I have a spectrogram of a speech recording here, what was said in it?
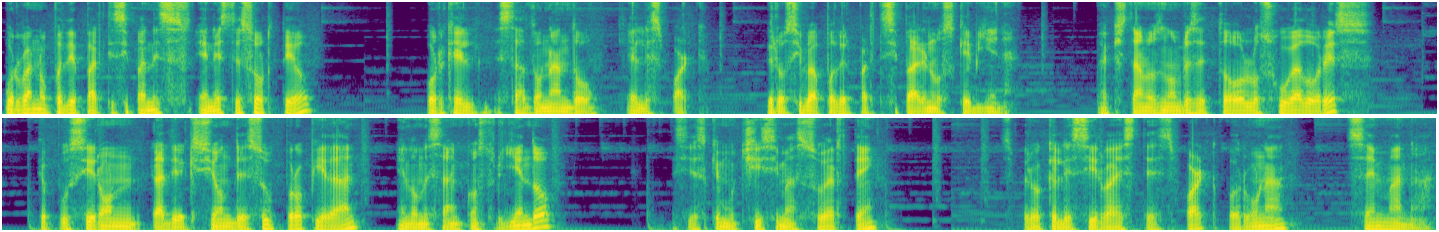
Urban no puede participar en este sorteo porque él está donando el Spark. Pero sí va a poder participar en los que vienen. Aquí están los nombres de todos los jugadores que pusieron la dirección de su propiedad en donde están construyendo. Así es que muchísima suerte. Espero que les sirva este Spark por una semana.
